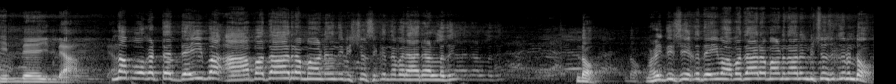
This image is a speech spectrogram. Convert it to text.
ഇല്ലേ ഇല്ല. എന്നാ പോകട്ടെ ദൈവ അവതാരമാണ് എന്ന് വിശ്വസിക്കുന്നവരാരാളുള്ളത് ഉണ്ടോ? മൊഹീദ്ദീൻ ഷെയ്ഖ് ദൈവ അവതാരമാണെന്ന് ആരും വിശ്വസിക്കുന്നുണ്ടോ?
